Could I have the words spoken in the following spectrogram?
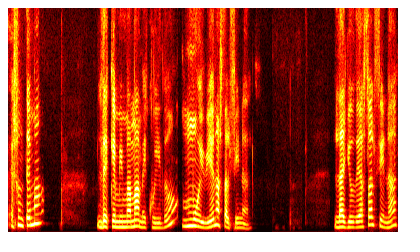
Es un tema de que mi mamá me cuidó muy bien hasta el final. La ayudé hasta el final.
